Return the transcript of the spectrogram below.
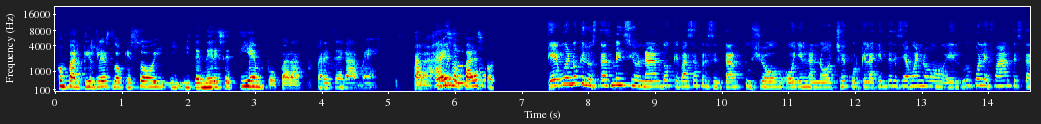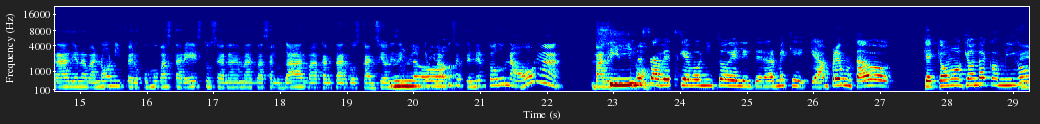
compartirles lo que soy y, tener ese tiempo para, pues, para entregarme, para eso, para eso. Qué bueno que lo estás mencionando, que vas a presentar tu show hoy en la noche, porque la gente decía, bueno, el grupo Elefante estará Diana Banoni, pero ¿cómo va a estar esto? O sea, nada más va a saludar, va a cantar dos canciones, no. vamos a tener toda una hora. Sí, sabes qué bonito el enterarme que, que han preguntado que cómo, qué onda conmigo.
